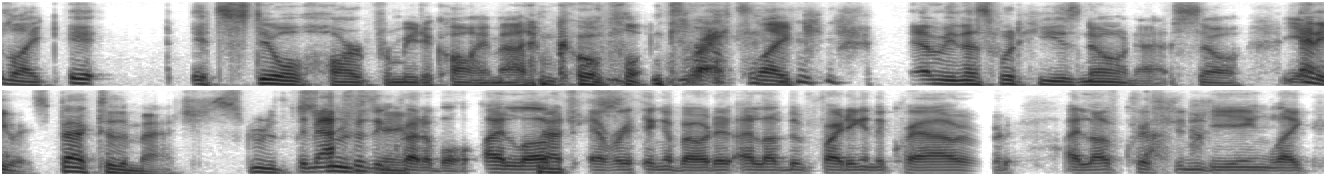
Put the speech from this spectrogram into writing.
like it. It's still hard for me to call him Adam Copeland. Right. like, I mean, that's what he's known as. So, Yeah. anyways, back to the match. Screw The screw match was name. incredible. I loved Match was- everything about it. I loved them fighting in the crowd. I love Christian being like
